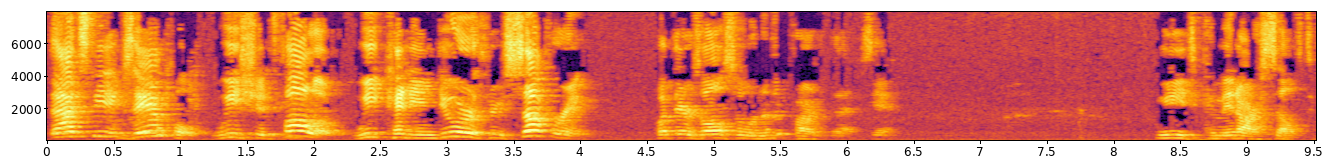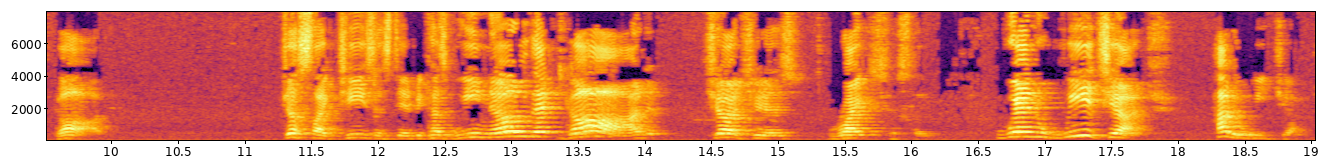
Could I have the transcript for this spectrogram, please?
That's the example we should follow. We can endure through suffering, but there's also another part of that example. We need to commit ourselves to God, just like Jesus did, because we know that God judges righteously. When we judge, how do we judge?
